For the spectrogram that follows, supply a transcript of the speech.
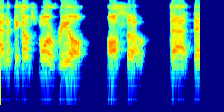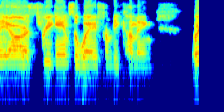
and it becomes more real also. that they are three games away from becoming, or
